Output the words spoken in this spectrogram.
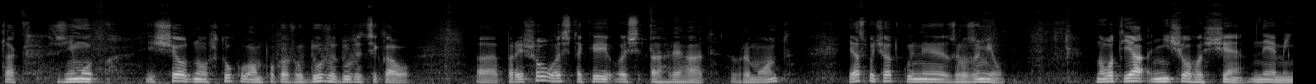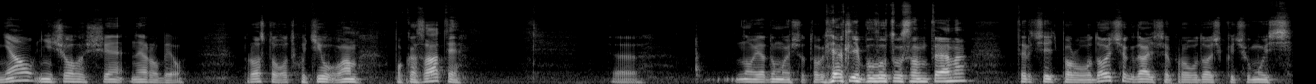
Так, зніму іще одну штуку, вам покажу дуже-дуже цікаво. Е, Перейшов ось такий ось агрегат в ремонт. Я спочатку не зрозумів. Ну от я нічого ще не міняв, нічого ще не робив. Просто от хотів вам показати. Е, Ну, я думаю, що то вряд ли Bluetooth антена. Терчить проводочок. Далі проводочки чомусь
